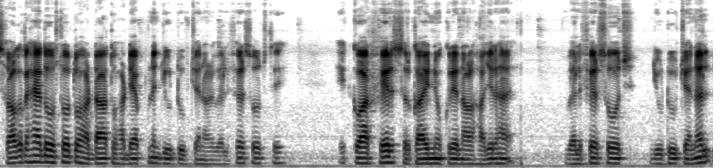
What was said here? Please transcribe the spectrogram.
ਸਵਾਗਤ ਹੈ ਦੋਸਤੋ ਤੁਹਾਡਾ, ਤੁਹਾਡੇ ਆਪਣੇ YouTube ਚੈਨਲ ਵੈਲਫੇਅਰ ਸੋਚ ਤੇ। ਇੱਕ ਵਾਰ ਫਿਰ ਸਰਕਾਰੀ ਨੌਕਰੀਆਂ ਨਾਲ ਹਾਜ਼ਰ ਹੈ। ਵੈਲਫੇਅਰ ਸੋਚ YouTube ਚੈਨਲ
